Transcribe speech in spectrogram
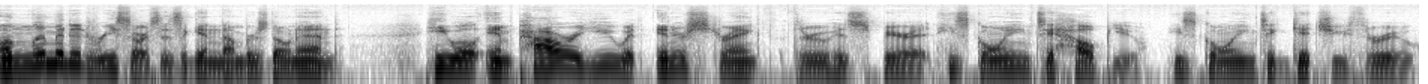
Unlimited resources, again, numbers don't end. He will empower you with inner strength through his spirit. He's going to help you, he's going to get you through.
